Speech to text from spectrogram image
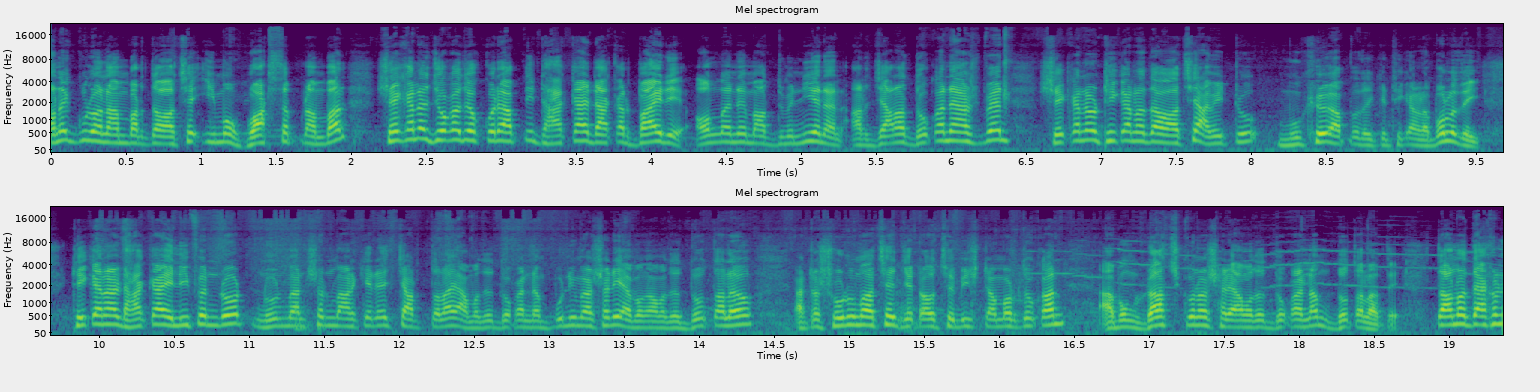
অনেকগুলো নাম্বার দেওয়া আছে, ইমো হোয়াটসঅ্যাপ নাম্বার সেখানে যোগাযোগ করে আপনি ঢাকায়, ঢাকার বাইরে অনলাইনের মাধ্যমে নিয়ে নেন। আর যারা দোকানে আসবেন, সেখানেও ঠিকানা দেওয়া আছে। আমি একটু মুখেও আপনাদেরকে ঠিকানা বলে দিই। ঠিকানা Dhaka elephant road Noor mansion মার্কেটের চারতলায়। আমাদের দোকান নাম পূর্ণিমা শাড়ি এবং আমাদের দোতলায়ও একটা শোরুম আছে, যেটা হচ্ছে বিশ নম্বর দোকান এবং রাজকোনা শাড়ি, আমাদের দোকান নাম দোতলাতে। তো আমরা এখন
